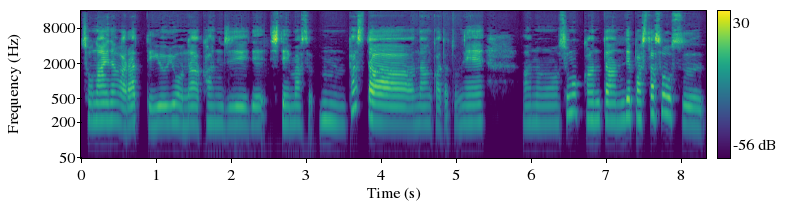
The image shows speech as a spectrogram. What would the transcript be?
備えながらっていうような感じでしています。うん、パスタなんかだとね、あの、すごく簡単で、パスタソース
